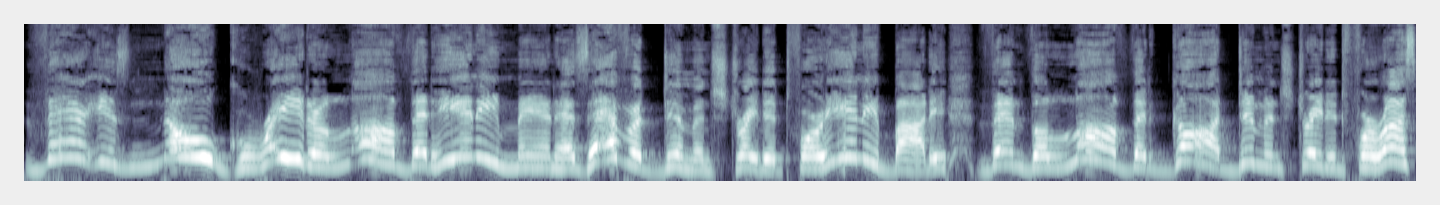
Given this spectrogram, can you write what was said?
There is no greater love that any man has ever demonstrated for anybody than the love that God demonstrated for us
